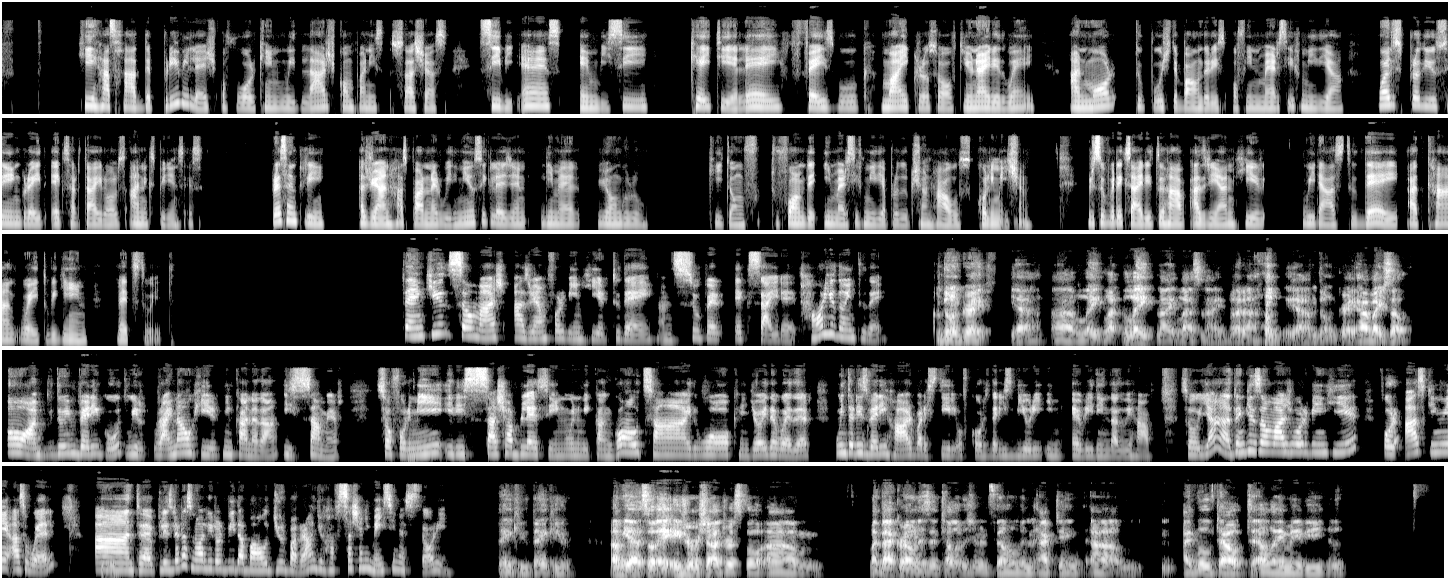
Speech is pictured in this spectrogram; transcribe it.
He has had the privilege of working with large companies such as CBS, NBC, KTLA, Facebook, Microsoft, United Way, and more to push the boundaries of immersive media whilst producing great XR titles and experiences. Presently, Adrian has partnered with music legend Gimel Young Guru Keaton to form the immersive media production house Collimation. We're super excited to have Adrian here with us today. I can't wait to begin. Let's do it. Thank you so much, Adrian, for being here today. I'm super excited. How are you doing today? I'm doing great. Yeah, uh, late late night last night, but uh, yeah, I'm doing great. How about yourself? Oh, I'm doing very good. We right now here in Canada is summer, so for mm-hmm. me it is such a blessing when we can go outside, walk, enjoy the weather. Winter is very hard, but still, of course, there is beauty in everything that we have. So yeah, thank you so much for being here, for asking me as well. Mm-hmm. And uh, please let us know a little bit about your background. You have such an amazing story. Thank you, thank you. Um, yeah, so Adrian Rashad Driscoll. Um, my background is in television and film and acting. Um, I moved out to LA maybe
